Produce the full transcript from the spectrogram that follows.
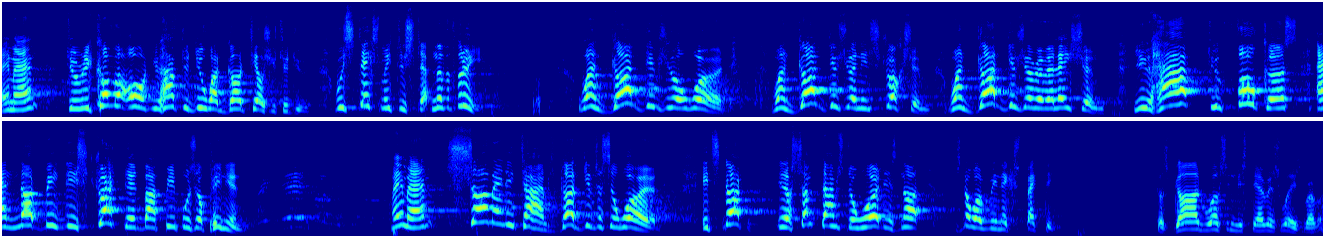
Amen. To recover all, you have to do what God tells you to do. Which takes me to step number three. When God gives you a word, when God gives you an instruction, when God gives you a revelation, you have to focus and not be distracted by people's opinion. Amen. So many times God gives us a word. It's not, you know, sometimes the word is not, it's not what we've been expecting. Because God works in mysterious ways, brother.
